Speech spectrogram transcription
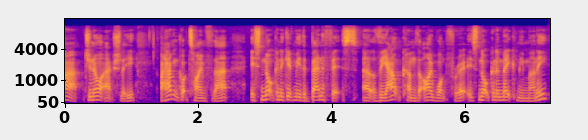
ah, do you know what actually, I haven't got time for that. It's not going to give me the benefits uh, of the outcome that I want for it. It's not going to make me money.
